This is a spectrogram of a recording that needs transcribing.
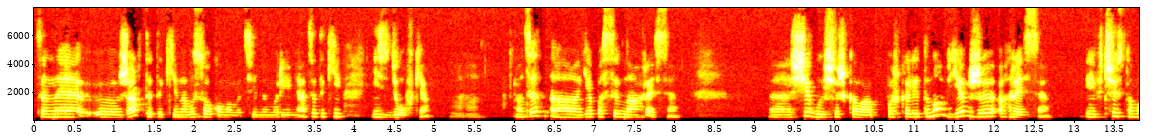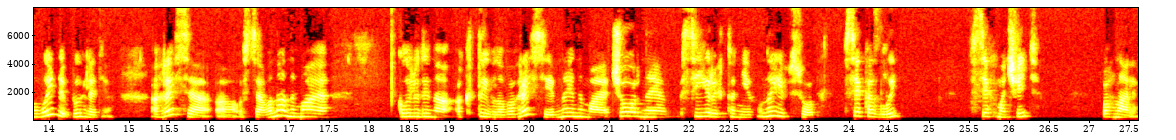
Це не е, жарти такі на високому емоційному рівні, а це такі іздьовки. Мгм. Оце е, є пасивна агресія. Е, ще вища шкала. По шкалі тонов є вже агресія. І в чистому вигляді агресія, е, ось ця, вона не має, коли людина активно в агресії, в неї немає чорних, сірих тонів, у неї все, всі козли, всіх мочить, погнали.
